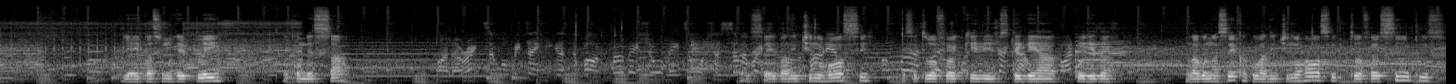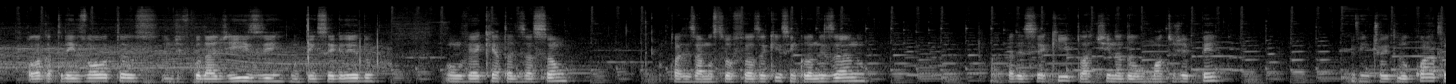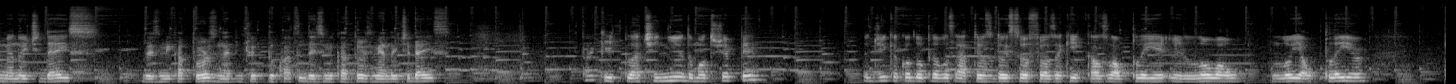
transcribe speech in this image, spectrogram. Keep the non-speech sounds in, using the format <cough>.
E aí, passando o replay, vai começar. Isso aí, Valentino Rossi. Esse troféu aqui, ele tem que ganhar a corrida na Laguna Seca com o Valentino Rossi. Troféu simples, coloca três voltas, dificuldade easy, não tem segredo. Vamos ver aqui a atualização. Atualizar meus troféus aqui, sincronizando. Vai aparecer aqui, platina do MotoGP. 28 do 4, meia-noite 10, 2014, né? 28 do 4 de 2014, meia-noite 10. Tá aqui, platininha do MotoGP. A dica que eu dou pra você, ah, tem os dois troféus aqui, Casual Player e Loyal, Loyal Player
